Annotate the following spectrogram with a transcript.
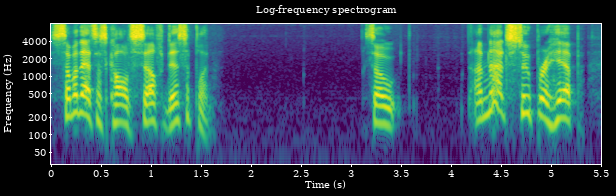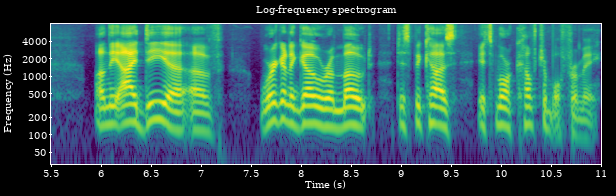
Some of that's called self-discipline. So, I'm not super hip on the idea of we're going to go remote just because it's more comfortable for me.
